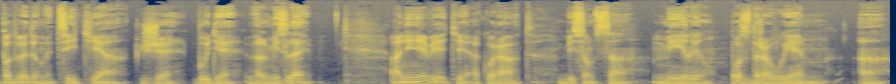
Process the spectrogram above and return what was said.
podvedomie cítia, že bude veľmi zlé. Ani neviete, ako rád by som sa mýlil. Pozdravujem a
